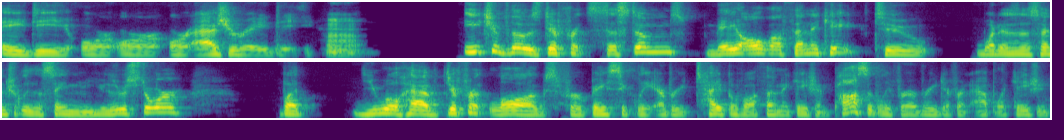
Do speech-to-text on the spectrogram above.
AD or or or Azure AD, Mhm. each of those different systems may all authenticate to what is essentially the same user store, but you will have different logs for basically every type of authentication, possibly for every different application.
